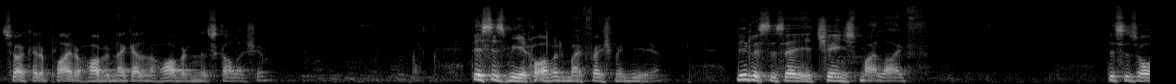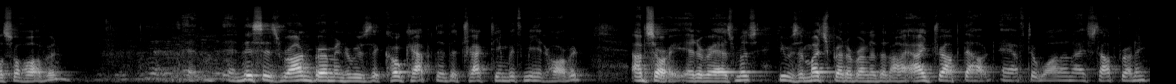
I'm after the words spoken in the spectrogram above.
so I could apply to Harvard, and I got into Harvard on a scholarship. This is me at Harvard in my freshman year. Needless to say, it changed my life. This is also Harvard. and, and, this is Ron Berman, who was the co-captain of the track team with me at Harvard. I'm sorry, at Erasmus. He was a much better runner than I. I dropped out after a while and I stopped running.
